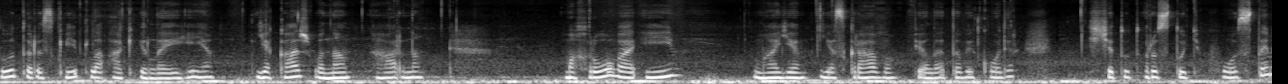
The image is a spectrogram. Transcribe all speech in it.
тут розквітла аквілегія. Яка ж вона гарна, махрова і має яскраво фіолетовий колір. Ще тут ростуть хости.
